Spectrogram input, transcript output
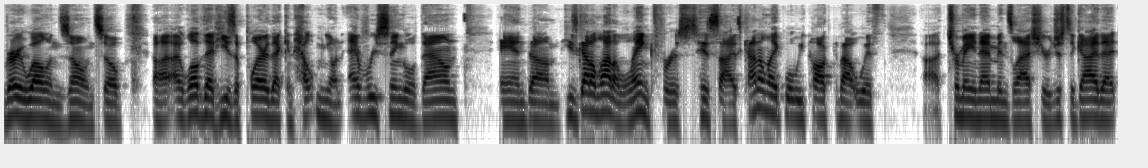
very well in zone. So uh, I love that he's a player that can help me on every single down and um, he's got a lot of length for his, his size, kind of like what we talked about with uh, Tremaine Edmunds last year. Just a guy that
